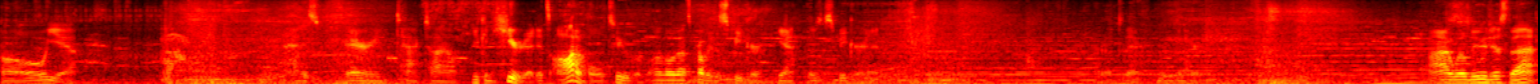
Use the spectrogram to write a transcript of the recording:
Oh, yeah. That is very tactile. You can hear it. It's audible, too, although that's probably the speaker. Yeah, there's a speaker in it. Right up there. I will do just that.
